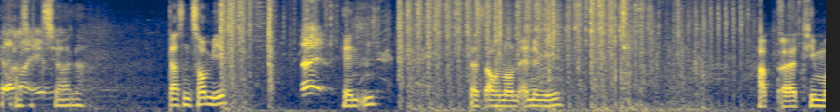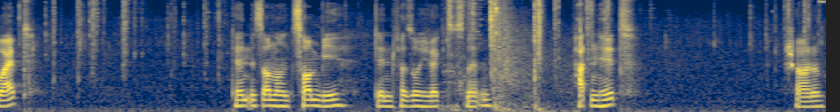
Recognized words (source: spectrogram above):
Der. Asoziale. Da ist ein Zombie. Nein! Hinten. Da ist auch noch ein Enemy. Hab äh, Team wiped. Da hinten ist auch noch ein Zombie. Den versuche ich wegzusnappen. Hat einen Hit. Schade.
